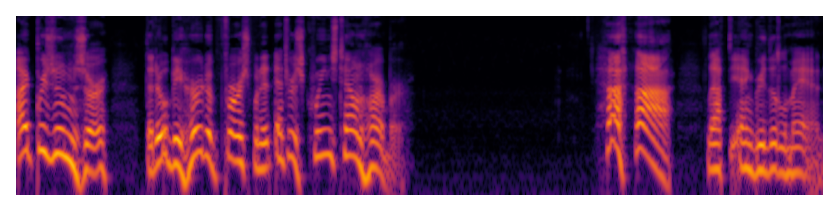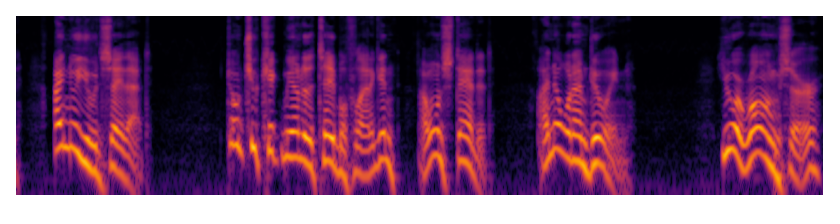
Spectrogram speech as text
I presume, sir, that it will be heard of first when it enters Queenstown harbor. Ha ha! laughed the angry little man. I knew you would say that. Don't you kick me under the table, Flanagan. I won't stand it. I know what I'm doing. You are wrong, sir,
